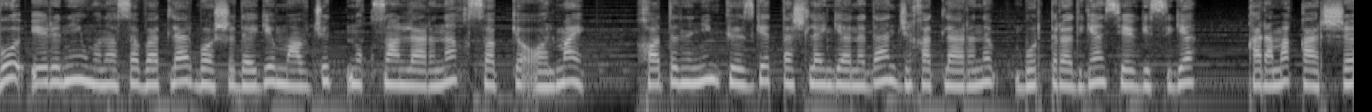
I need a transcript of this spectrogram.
bu erining munosabatlar boshidagi mavjud nuqsonlarini hisobga olmay xotinining ko'zga tashlanganidan jihatlarini bo'rttiradigan sevgisiga qarama qarshi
